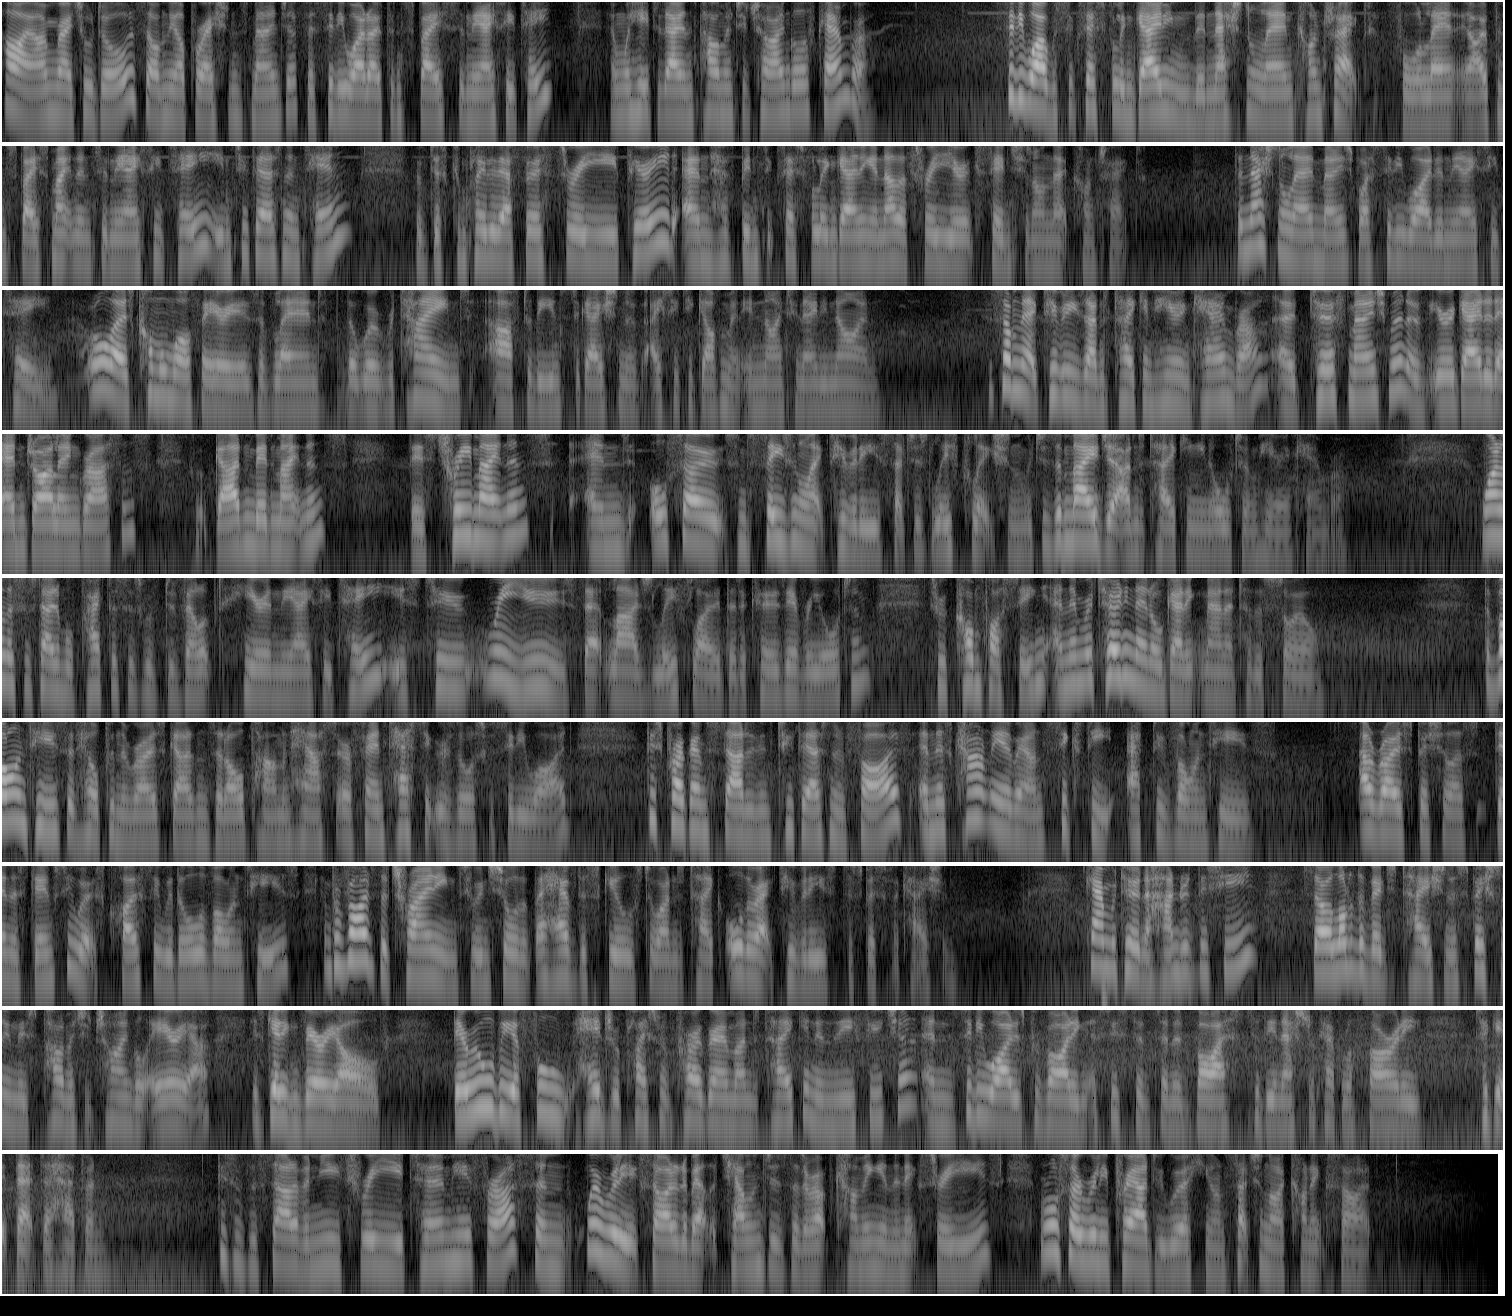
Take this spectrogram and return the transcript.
Hi, I'm Rachel Dawes. I'm the Operations Manager for Citywide Open Space in the ACT and we're here today in the Parliamentary Triangle of Canberra. Citywide was successful in gaining the national land contract for land, uh, open space maintenance in the ACT in 2010. We've just completed our first three-year period and have been successful in gaining another three-year extension on that contract. The national land managed by Citywide in the ACT are all those Commonwealth areas of land that were retained after the instigation of ACT government in 1989. Some of the activities undertaken here in Canberra are turf management of irrigated and dryland grasses, garden bed maintenance, there's tree maintenance and also some seasonal activities such as leaf collection, which is a major undertaking in autumn here in Canberra. One of the sustainable practices we've developed here in the ACT is to reuse that large leaf load that occurs every autumn through composting and then returning that organic matter to the soil. The volunteers that help in the rose gardens at Old Parliament House are a fantastic resource for Citywide. This program started in 2005 and there's currently around 60 active volunteers. Our rose specialist Dennis Dempsey works closely with all the volunteers and provides the training to ensure that they have the skills to undertake all their activities to specification. Canberra turned 100 this year, so a lot of the vegetation, especially in this parliamentary triangle area, is getting very old there will be a full hedge replacement program undertaken in the near future and Citywide is providing assistance and advice to the National Capital Authority to get that to happen. This is the start of a new three-year term here for us and we're really excited about the challenges that are upcoming in the next three years. We're also really proud to be working on such an iconic site.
